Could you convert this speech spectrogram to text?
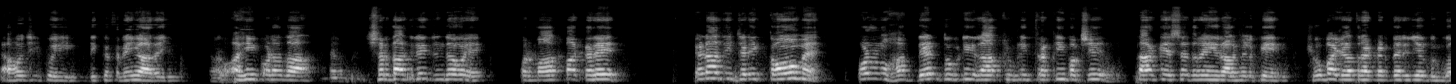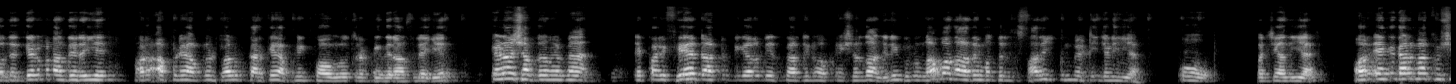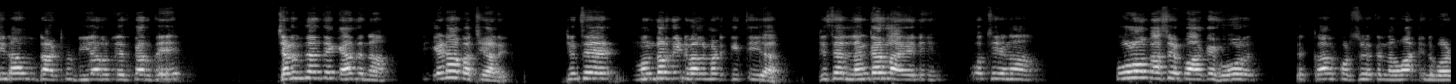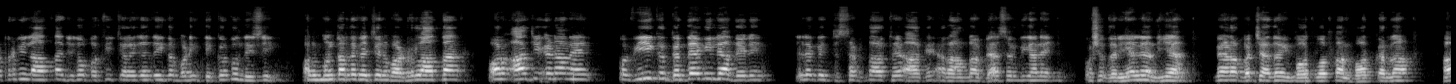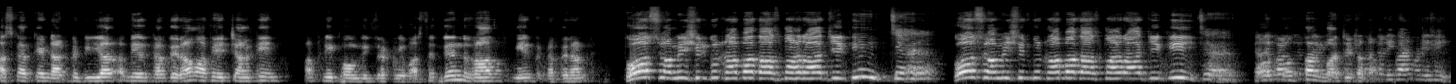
ਇਹੋ ਜੀ ਕੋਈ ਦਿੱਕਤ ਨਹੀਂ ਆ ਰਹੀ। ਅਸੀਂ ਉਹਨਾਂ ਦਾ ਸ਼ਰਧਾਂਜਲੀ ਦਿੰਦੇ ਹੋਏ ਪਰਮਾਤਮਾ ਕਰੇ। ਇਹਨਾਂ ਦੀ ਜਿਹੜੀ ਕੌਮ ਹੈ, ਉਹਨਾਂ ਨੂੰ ਹਰ ਦਿਨ ਦੁਗਣੀ, ਰਾਤ ਚੁਗਣੀ, ਤਰੱਕੀ ਬਖਸ਼ੇ ਤਾਂ ਕਿ ਇਸੇ ਤਰ੍ਹਾਂ ਹੀ ਰਲ ਮਿਲ ਕੇ ਸ਼ੋਭਾ ਯਾਤਰਾ ਕਰਦੇ ਰਹੀਏ, ਗੁਰੂਆਂ ਦੇ ਦਿਨ ਮਨਾਉਂਦੇ ਰਹੀਏ ਔਰ ਆਪਣੇ ਆਪ ਨੂੰ ਡਿਵੈਲਪ ਕਰਕੇ ਆਪਣੀ ਕੌਮ ਨੂੰ ਤਰੱਕੀ ਦੇ ਰਾਹ ਤੇ ਲਿਆਈਏ। ਇਹਨਾਂ ਸ਼ਬਦਾਂ ਨਾਲ ਮੈਂ ਇੱਕ ਵਾਰੀ ਫੇਰ doctor B R Ambedkar ji ਨੂੰ ਆਪਣੀ ਸ਼ਰਧਾਂਜਲੀ, ਗੁਰੂ ਨਾਭਾ ਦਾਸ ਦੇ ਮੰਦਿਰ ਦੀ ਸਾਰੀ ਕਮੇਟੀ ਜਿਹੜੀ ਆ, ਉਹ ਬੱਚਿਆਂ ਦੀ ਹੈ ਔਰ ਇੱਕ ਗੱਲ ਮੈਂ ਖੁਸ਼ੀ ਨਾਲ ਡਾਕਟਰ ਬੀ ਆਰ ਅੰਬੇਦਕਰ ਦੇ ਜਨਮ ਦਿਨ ਤੇ ਕਹਿ ਦਿੰਦਾ ਇਹਨਾਂ ਬੱਚਿਆਂ ਨੇ, ਜਿੱਥੇ ਮੰਦਿਰ ਦੀ ਡਿਵੈਲਪਮੈਂਟ ਕੀਤੀ ਆ, ਜਿੱਥੇ ਲੰਗਰ ਲਾਏ ਨੇ, ਉੱਥੇ ਇਹਨਾਂ ਕੋਲੋਂ ਪੈਸੇ ਪਾ ਕੇ ਹੋਰ ਤੇ ਕੱਲ ਪਰਸੋਂ ਇੱਕ ਨਵਾਂ ਇਨਵਰਟਰ ਵੀ ਲਾਤਾ, ਜਦੋਂ ਬੱਤੀ ਚਲੇ ਜਾਂਦੀ ਸੀ ਤਾਂ ਬੜੀ ਦਿੱਕਤ ਹੁੰਦੀ ਸੀ। ਔਰ ਮੰਦਿਰ ਦੇ ਵਿੱਚ ਇਨਵਰਟਰ ਲਾਤਾ, ਔਰ ਅੱਜ ਇਹਨਾਂ ਨੇ ਕੋਈ 20 ਕੁ ਗੱਦੇ ਵੀ ਲਿਆਦੇ ਨੇ ਜਿਹੜੇ ਕਿ ਸੰਗਤਾਂ ਉੱਥੇ ਆ ਕੇ ਆਰਾਮ ਨਾਲ ਬਹਿ ਸਕਦੀਆਂ ਨੇ ਕੁਛ ਦਰੀਆਂ ਲਿਆਂਦੀਆਂ। ਮੈਂ ਇਹਨਾਂ ਬੱਚਿਆਂ ਦਾ ਵੀ ਬਹੁਤ ਬਹੁਤ ਧੰਨਵਾਦ ਕਰਨਾ ਖਾਸ ਕਰਕੇ ਡਾਕਟਰ ਬੀ ਆਰ ਅੰਬੇਦਕਰ ਦੇ ਰਾਹਾਂ ਤੇ ਚੱਲ ਕੇ ਆਪਣੀ ਕੌਮ ਦੀ ਤਰੱਕੀ ਵਾਸਤੇ। ਦਿਨ ਰਾਤ ਮਿਹਨਤ ਕਰਦੇ ਰਹਿਣ। ਗੋ ਸਵਾਮੀ ਸ਼੍ਰੀ ਗੁਰੂ ਨਾਭਾ ਮਹਾਰਾਜ ਜੀ ਕੀ? ਗੋ ਸਵਾਮੀ ਸ਼੍ਰੀ ਗੁਰੂ ਨਾਭਾ ਮਹਾਰਾਜ ਜੀ ਕੀ? ਬਹੁਤ ਬਹੁਤ ਧੰਨਵਾਦ ਜੀ ਤੁਹਾਡਾ।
